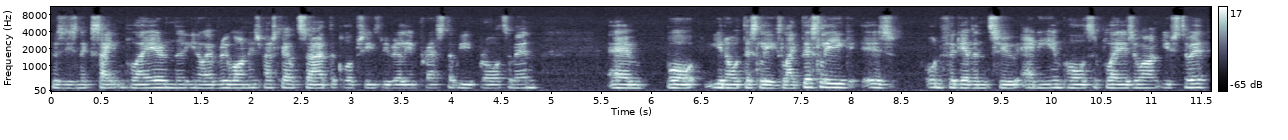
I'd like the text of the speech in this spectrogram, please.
because he's an exciting player, and the, you know everyone, especially outside the club, seems to be really impressed that we brought him in. Um, but you know this league's like. This league is unforgiving to any imported players who aren't used to it,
